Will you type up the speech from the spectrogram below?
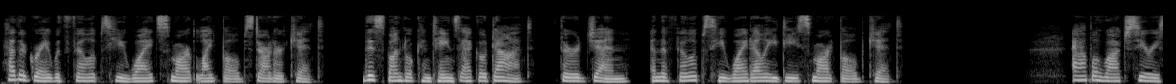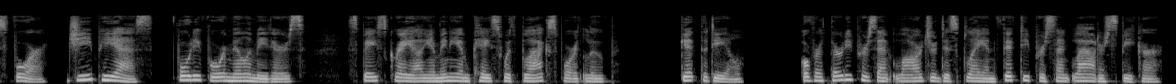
Heather Gray with Philips Hue White Smart Light Bulb Starter Kit. This bundle contains Echo Dot, 3rd Gen, and the Philips Hue White LED Smart Bulb Kit. Apple Watch Series 4, GPS, 44mm, Space Gray Aluminium Case with Black Sport Loop. Get the deal. Over 30% larger display and 50% louder speaker.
